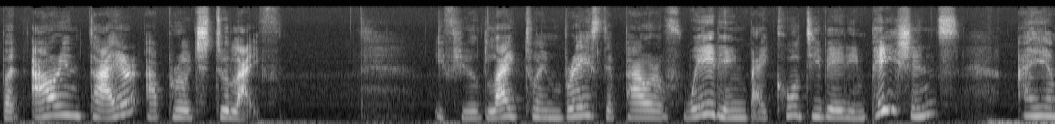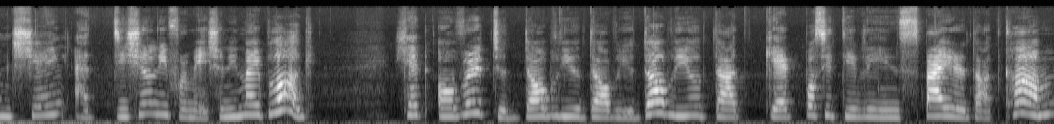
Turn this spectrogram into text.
but our entire approach to life. If you'd like to embrace the power of waiting by cultivating patience, I am sharing additional information in my blog. Head over to www.getpositivelyinspired.com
